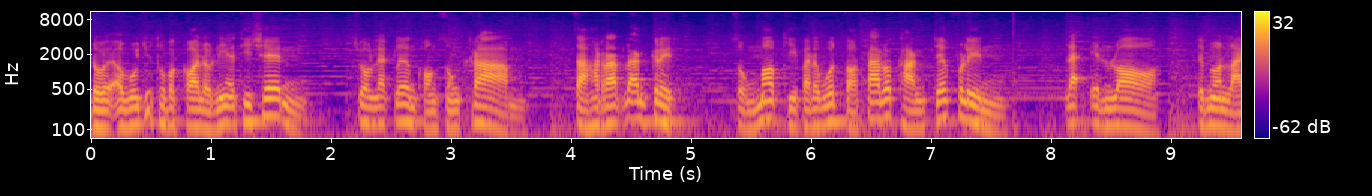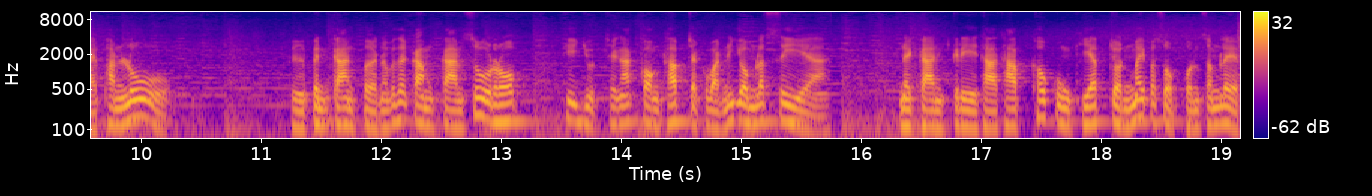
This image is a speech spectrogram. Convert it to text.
โดยอาวุธยุทโธปกรณ์เหล่านี้อาทิเช่น ช่วงแรกเริ่มของสงคราม สหรัฐและอังกฤษ ส่งมอบขีปนาวุธต่อต้านรถถังเจฟฟลิน และเอ็นลอจำนวนหลายพันลูก ถือเป็นการเปิดนวัตกรรมการสู้รบ ที่หยุดชะงักกองทัพจักรวรรดินิยมรัสเซีย ในการกรีธาทัพเข้ากรุงเคียบจนไม่ประสบผลสำเร็จ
